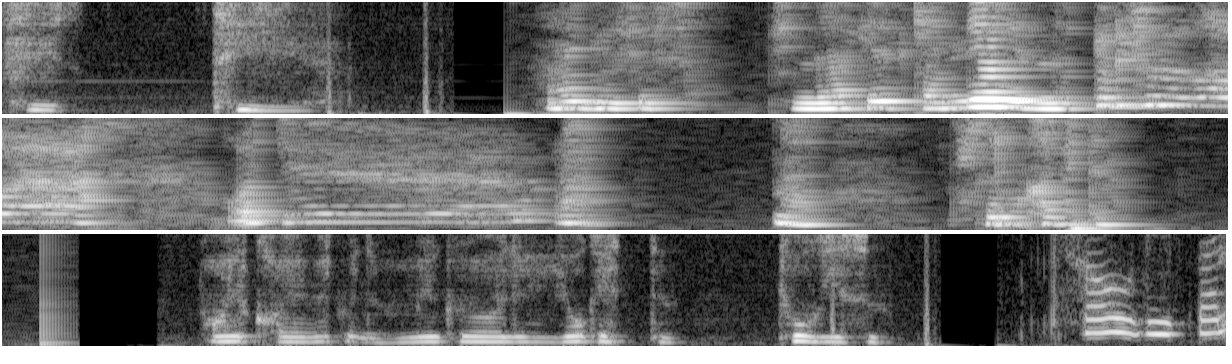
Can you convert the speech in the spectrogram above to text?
Hiç değil. Hadi görüşürüz. Şimdi herkes kendi evinde. Görüşürüz. Hadi. Güçlerimi kaybettim. Hayır kaybetmedim. Miguel'i yok ettin. Çok iyisin. Sağ ol büyük ben.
